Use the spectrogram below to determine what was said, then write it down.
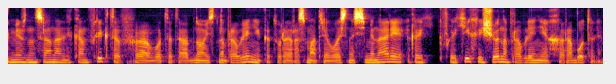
межнациональных конфликтов, э, вот это одно из направлений, которое рассматривалось на семинаре, в каких еще направлениях работали?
